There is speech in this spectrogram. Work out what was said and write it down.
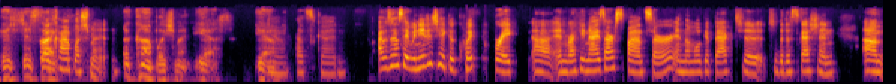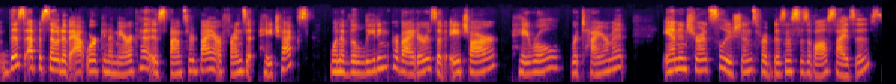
it's just like accomplishment. Accomplishment, yes. Yeah. yeah. That's good. I was going to say we need to take a quick break uh, and recognize our sponsor, and then we'll get back to, to the discussion. Um, this episode of At Work in America is sponsored by our friends at Paychex, one of the leading providers of HR, payroll, retirement, and insurance solutions for businesses of all sizes.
